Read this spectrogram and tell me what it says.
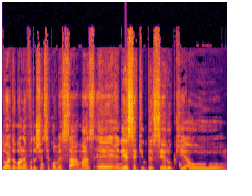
Eduardo, agora eu vou deixar você começar, mas é, é nesse aqui o terceiro, que é o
